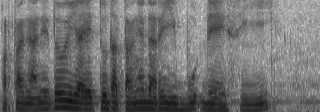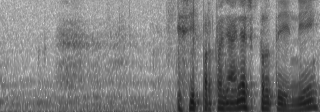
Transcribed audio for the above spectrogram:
Pertanyaan itu yaitu datangnya dari Ibu Desi. Isi pertanyaannya seperti ini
